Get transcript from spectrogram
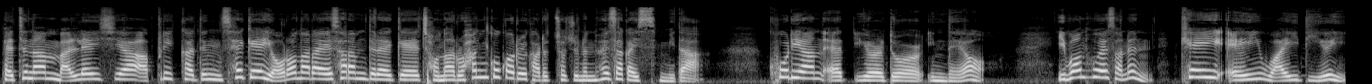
베트남, 말레이시아, 아프리카 등 세계 여러 나라의 사람들에게 전화로 한국어를 가르쳐주는 회사가 있습니다. Korean At Your Door인데요. 이번 호에서는 KAYD의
